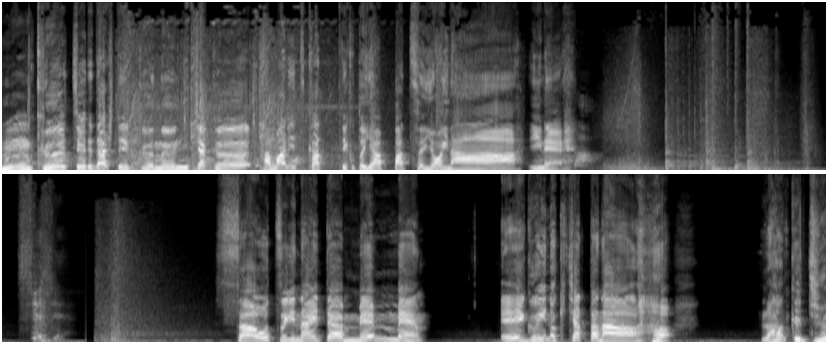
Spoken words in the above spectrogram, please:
うん空中で出していくヌンチャクたまに使っていくとやっぱ強いな。いいね。さあお次泣いたメンメン。えぐいの来ちゃったな。ランク 19!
